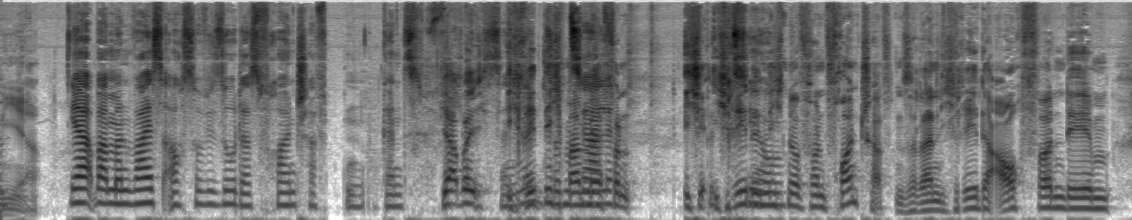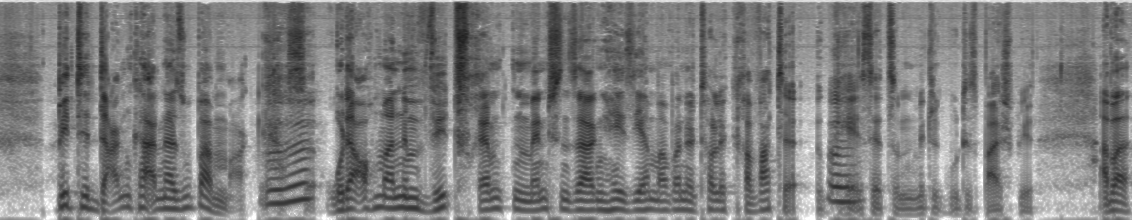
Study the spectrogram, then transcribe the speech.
mir. Ja, aber man weiß auch sowieso, dass Freundschaften ganz Ja, aber wichtig ich, sind, ich ne? rede nicht mal mehr Soziale von, ich, ich rede nicht nur von Freundschaften, sondern ich rede auch von dem Bitte Danke an der Supermarktkasse. Mhm. Oder auch mal einem wildfremden Menschen sagen, hey, Sie haben aber eine tolle Krawatte. Okay, Mhm. ist jetzt so ein mittelgutes Beispiel. Aber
